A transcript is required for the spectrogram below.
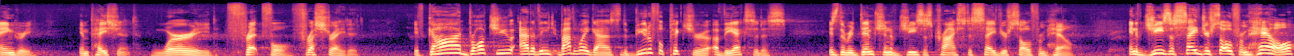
angry, impatient, worried, fretful, frustrated. If God brought you out of Egypt, by the way, guys, the beautiful picture of the Exodus is the redemption of Jesus Christ to save your soul from hell. And if Jesus saved your soul from hell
